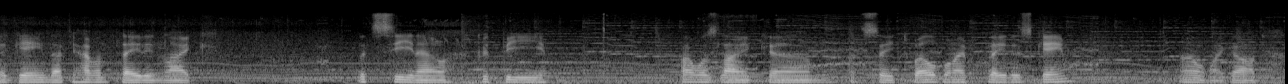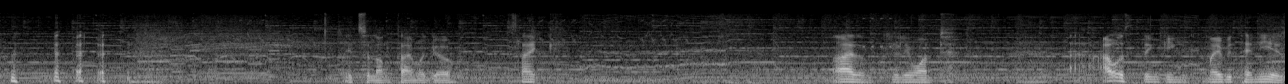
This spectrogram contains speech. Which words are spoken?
a game that you haven't played in like, let's see now, could be, I was like, um, let's say 12 when I played this game. Oh my god. it's a long time ago. It's like, I don't really want I was thinking maybe 10 years,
